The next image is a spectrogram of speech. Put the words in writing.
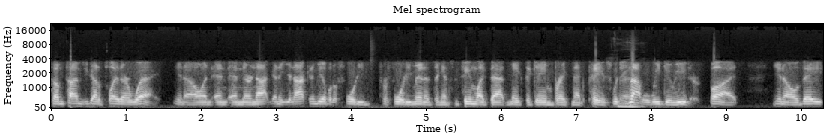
sometimes you got to play their way, you know, and and and they're not going to you're not going to be able to 40 for 40 minutes against a team like that make the game breakneck pace, which right. is not what we do either. But you know they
